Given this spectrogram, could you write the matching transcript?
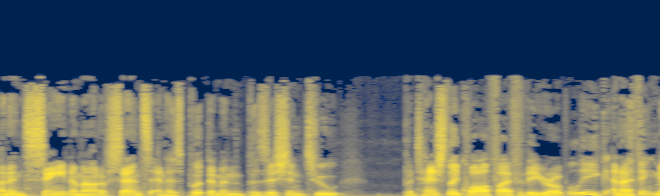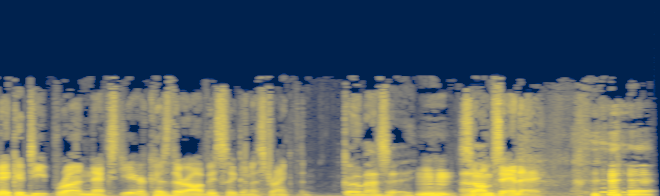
an insane amount of sense and has put them in the position to potentially qualify for the Europa League and I think make a deep run next year because they're obviously going to strengthen. Go Man City. So I'm saying A.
